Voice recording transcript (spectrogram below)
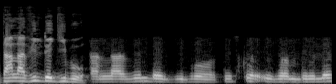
Dans la ville de Djibo Dans la ville de Djibo, puisqu'ils ont brûlé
